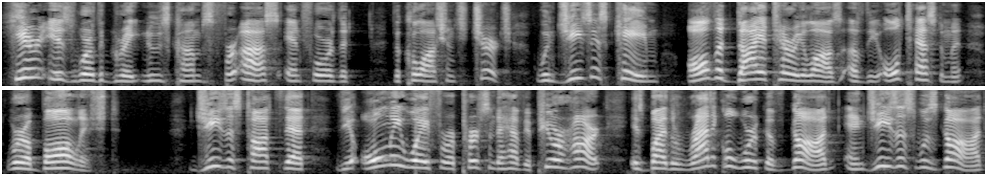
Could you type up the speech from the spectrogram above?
Here is where the great news comes for us and for the, the Colossians church. When Jesus came, all the dietary laws of the Old Testament were abolished. Jesus taught that the only way for a person to have a pure heart is by the radical work of God, and Jesus was God,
